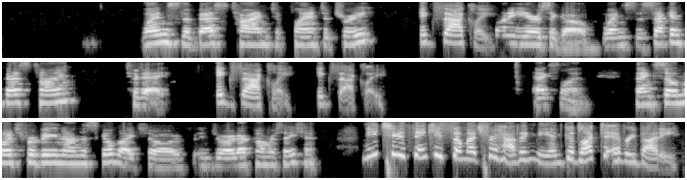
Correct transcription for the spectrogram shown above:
when's the best time to plant a tree? Exactly. 20 years ago when's the second best time? Today. Exactly exactly excellent thanks so much for being on the SkillBites show i've enjoyed our conversation me too. Thank you so much for having me and good luck to everybody.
